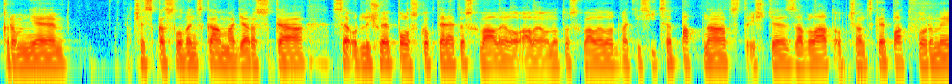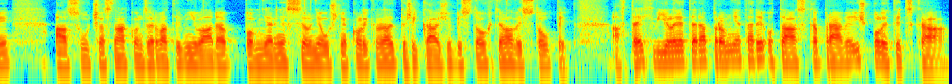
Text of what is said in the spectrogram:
kromě Česka, Slovenská, Maďarska se odlišuje Polsko, které to schválilo, ale ono to schválilo 2015 ještě za vlád občanské platformy a současná konzervativní vláda poměrně silně už několik let říká, že by z toho chtěla vystoupit. A v té chvíli je teda pro mě tady otázka právě již politická,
